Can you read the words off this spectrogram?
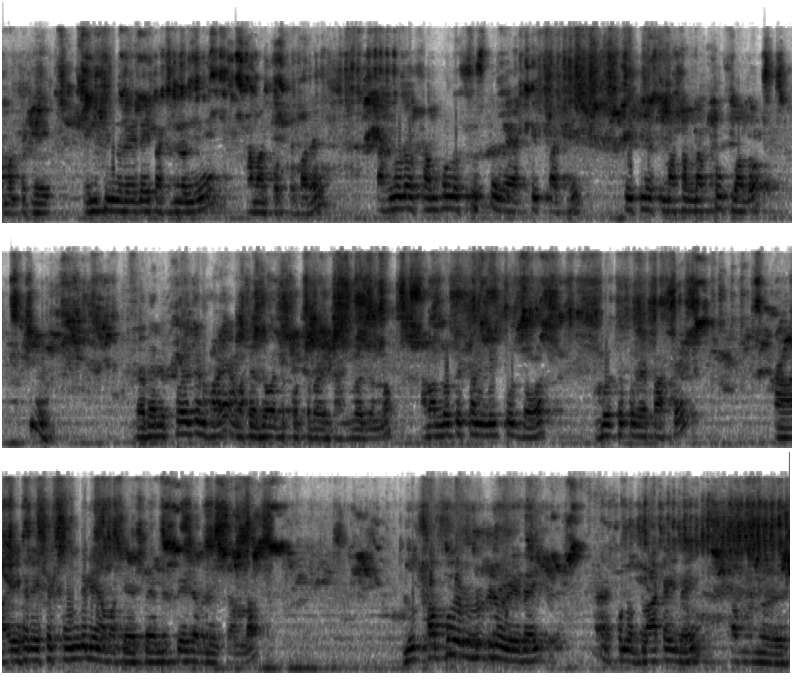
আমার থেকে বিভিন্ন রেড এই পাখিগুলো নিয়ে খামার করতে পারেন। পাখিগুলো সম্পূর্ণ সুস্থ অ্যাক্টিভ পাখি ফিটনেস মাসাল্লাহ খুব ভালো। যাদের প্রয়োজন হয় আমাকে যোগাযোগ করতে পারেন পাখিগুলোর জন্য। আমার লোকেশন মিরপুর দশ গুরুত্বপুরের পাশে। এখানে এসে ফোন দিলে আমাকে পেয়ে যাবেন ইনশাল্লাহ সবগুলো লুটিনো রেডাই হ্যাঁ কোনো ব্ল্যাক আই নাই, সবগুলো রেড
